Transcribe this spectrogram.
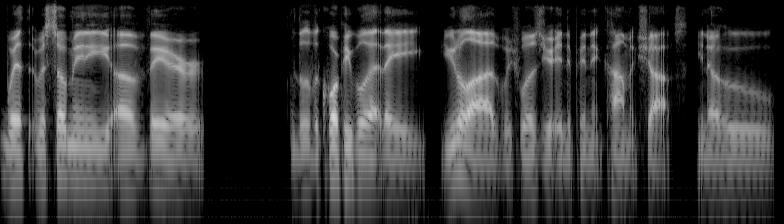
with with so many of their the, the core people that they utilized, which was your independent comic shops, you know, who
